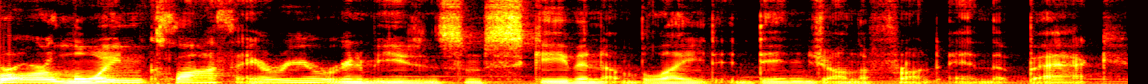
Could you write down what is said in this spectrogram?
For our loincloth area, we're going to be using some Skavenblight Dinge on the front and the back.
